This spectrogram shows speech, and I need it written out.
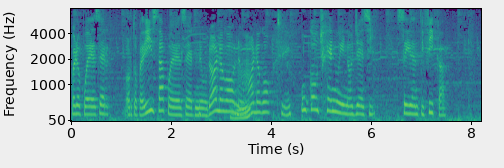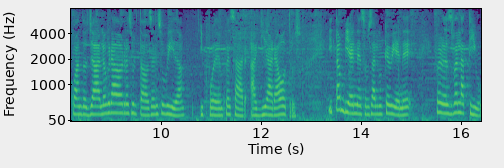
pero puede ser ortopedista, puede ser neurólogo, neumólogo. Sí. Un coach genuino, Jesse, se identifica cuando ya ha logrado resultados en su vida y puede empezar a guiar a otros. Y también eso es algo que viene, pero es relativo,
